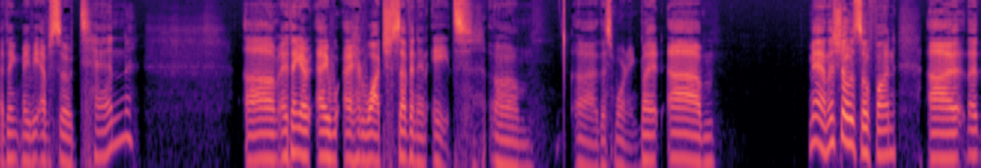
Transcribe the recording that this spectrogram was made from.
I think maybe episode 10. Um, I think I, I, I had watched seven and eight. Um, uh, this morning. But um, man, this show is so fun. Uh, that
